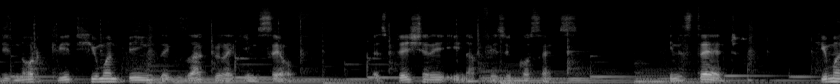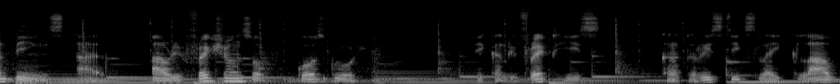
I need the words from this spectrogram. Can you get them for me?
did not create human beings exactly like himself, especially in a physical sense. Instead, human beings are, are reflections of God's glory. They can reflect his characteristics like love,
